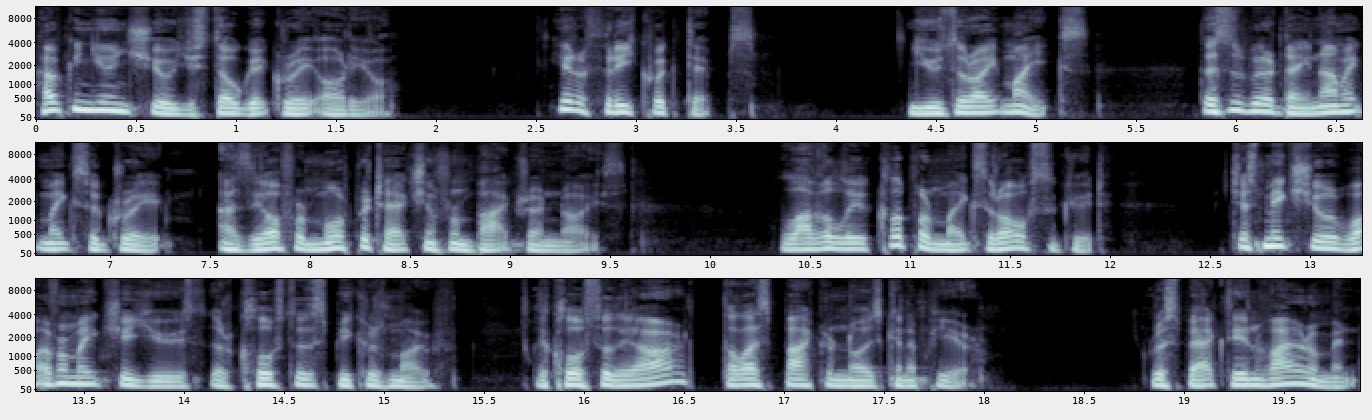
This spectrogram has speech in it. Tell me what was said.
how can you ensure you still get great audio? Here are three quick tips. Use the right mics. This is where dynamic mics are great, as they offer more protection from background noise. Lavalier clipper mics are also good. Just make sure whatever mics you use, they're close to the speaker's mouth. The closer they are, the less background noise can appear. Respect the environment.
